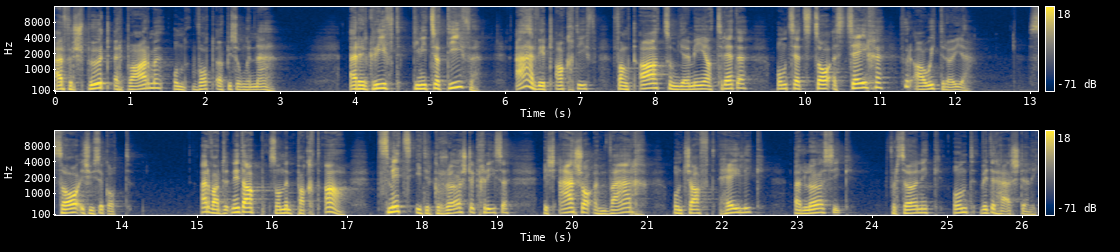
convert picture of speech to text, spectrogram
Er verspürt Erbarmen und will etwas unternehmen. Er ergreift die Initiative. Er wird aktiv, fängt an, zum Jeremia zu reden und setzt so ein Zeichen für alle Treue. So ist unser Gott. Er wartet nicht ab, sondern packt an. Zmitz in der grössten Krise ist er schon am Werk und schafft Heilung, Erlösung, Versöhnung und Wiederherstellung.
